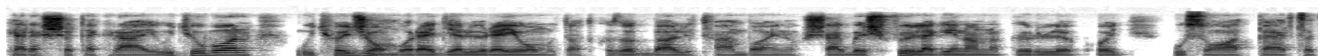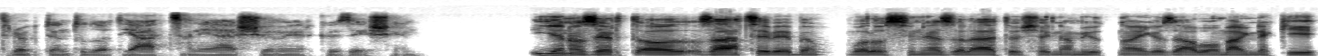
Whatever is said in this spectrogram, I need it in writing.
keressetek rá YouTube-on, úgyhogy Zsombor egyelőre jól mutatkozott be a litván bajnokságba, és főleg én annak örülök, hogy 26 percet rögtön tudott játszani első mérkőzésén. Igen, azért az ACB-ben valószínűleg ez a lehetőség nem jutna igazából meg neki,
